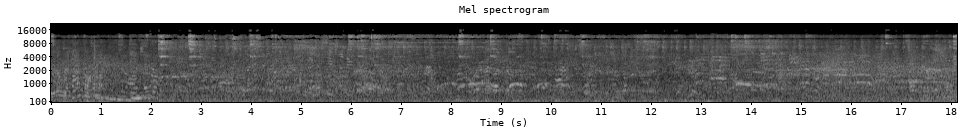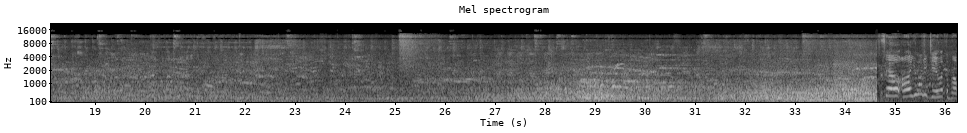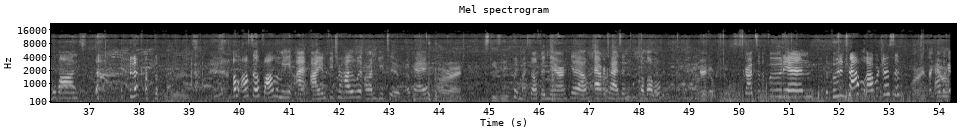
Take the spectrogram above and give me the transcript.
follow me. I, I am Future Hollywood on YouTube, okay? All right. Excuse me. Putting myself in there, you know, advertising the bubble. Okay. Subscribe to the food and the food and travel, Albert Joseph. All right. Thank you.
